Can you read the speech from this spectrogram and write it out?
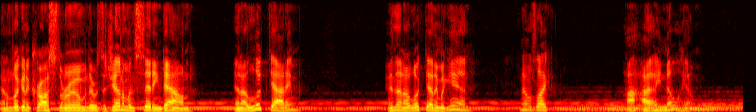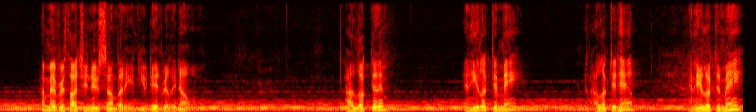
And I'm looking across the room, and there was a gentleman sitting down, and I looked at him, and then I looked at him again, and I was like, I, I know him. How many ever thought you knew somebody and you did really know him? I looked at him, and he looked at me, and I looked at him, and he looked at me,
